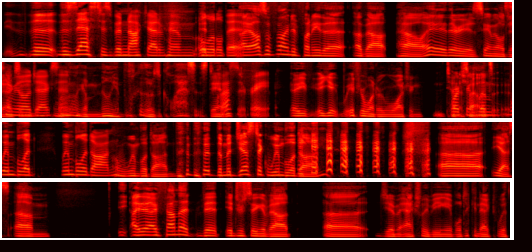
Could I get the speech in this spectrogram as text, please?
the the zest has been knocked out of him a It- little bit. I also find it funny that about how hey there he is Samuel L. Jackson. Samuel L. Jackson. Like a million. Look at those glasses, damn. Glasses are great. Uh, If, if you're wondering, we're watching tennis watching. Wim- Wimbledon. Wimbledon. Oh, Wimbledon, the, the, the majestic Wimbledon. uh, yes. Um, I, I found that bit interesting about uh, Jim actually being able to connect with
